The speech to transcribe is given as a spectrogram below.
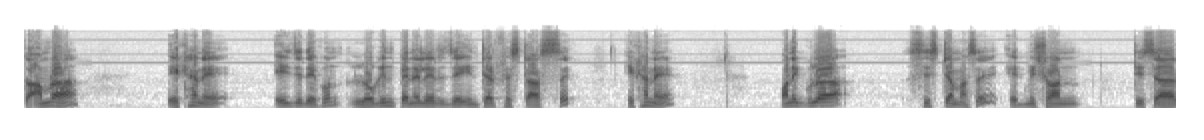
তো আমরা এখানে এই যে দেখুন লগ ইন প্যানেলের যে ইন্টারফেসটা আসছে, এখানে অনেকগুলা সিস্টেম আছে admission teacher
